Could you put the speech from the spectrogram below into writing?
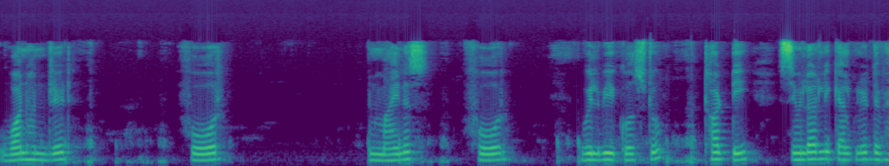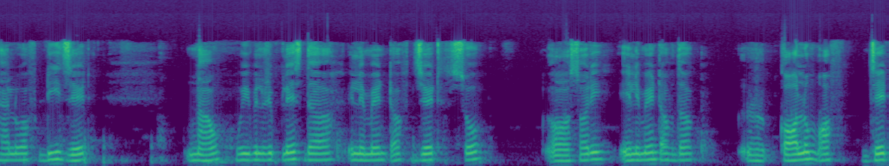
104 and minus 4 will be equals to 30 similarly calculate the value of dz now we will replace the element of z. So uh, sorry element of the column of z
